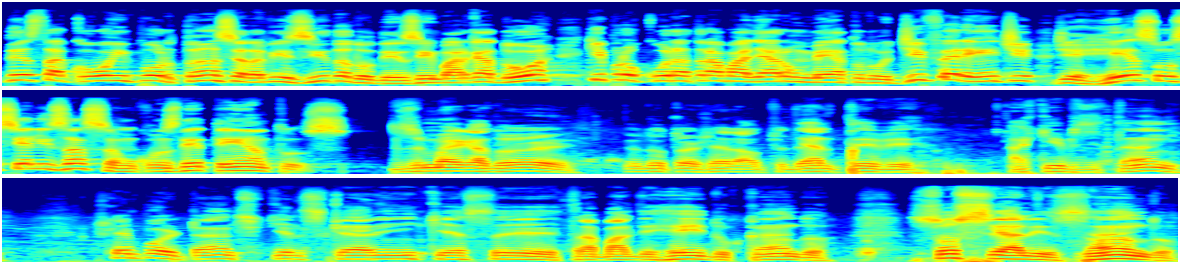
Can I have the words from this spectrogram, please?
destacou a importância da visita do desembargador, que procura trabalhar um método diferente de ressocialização com os detentos. O desembargador, o doutor Geraldo Fidel, esteve aqui visitando Acho que é importante que eles querem que esse trabalho de reeducando, socializando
